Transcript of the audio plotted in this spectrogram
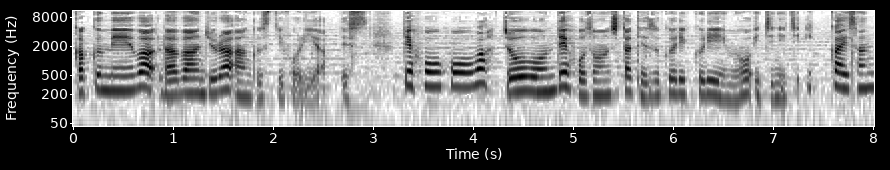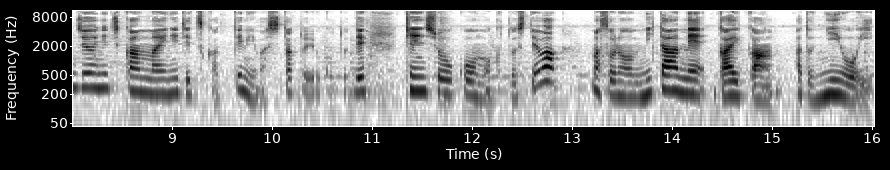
学名は Lavandula angustifolia です。で方法は常温で保存した手作りクリームを1日1回30日間毎日使ってみましたということで検証項目としては、まあ、その見た目外観あと匂い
